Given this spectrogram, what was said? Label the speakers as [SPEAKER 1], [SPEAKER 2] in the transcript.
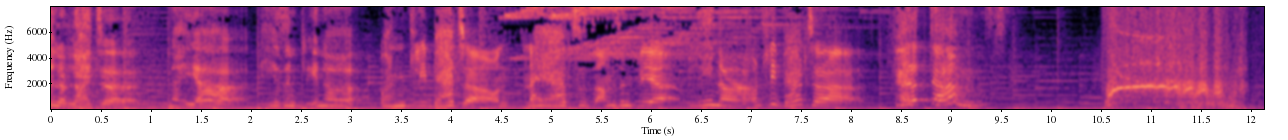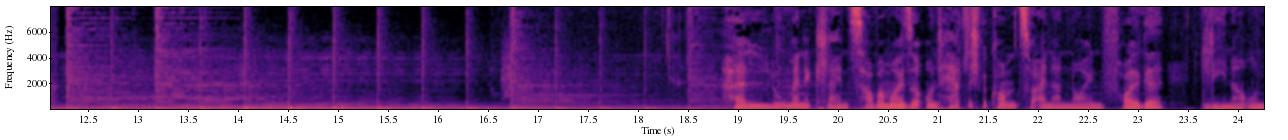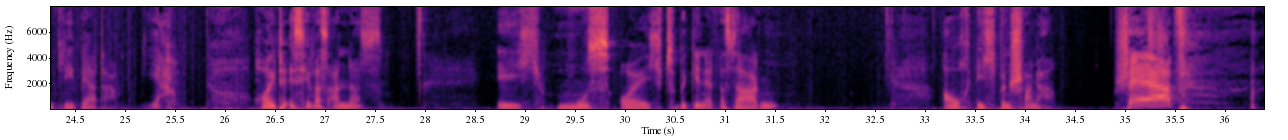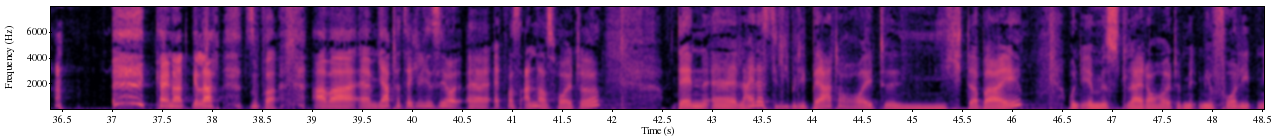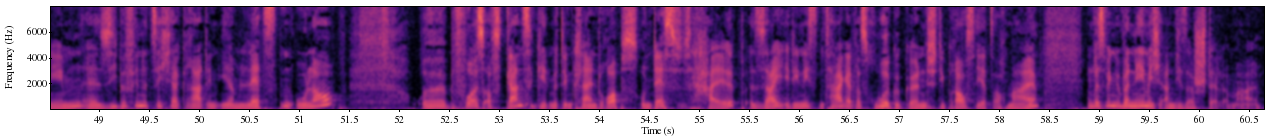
[SPEAKER 1] Hallo Leute. Naja, hier sind Lena
[SPEAKER 2] und Liberta. Und naja, zusammen sind wir
[SPEAKER 1] Lena
[SPEAKER 2] und Liberta. Verdammt!
[SPEAKER 3] Hallo meine kleinen Zaubermäuse und herzlich willkommen zu einer neuen Folge Lena und Liberta. Ja, heute ist hier was anders. Ich muss euch zu Beginn etwas sagen. Auch ich bin schwanger. Scherz! Keiner hat gelacht. Super. Aber ähm, ja, tatsächlich ist hier äh, etwas anders heute. Denn äh, leider ist die liebe Liberta heute nicht dabei und ihr müsst leider heute mit mir Vorlieb nehmen. Äh, sie befindet sich ja gerade in ihrem letzten Urlaub äh, bevor es aufs Ganze geht mit dem kleinen Drops. Und deshalb sei ihr die nächsten Tage etwas Ruhe gegönnt. Die braucht sie jetzt auch mal. Und deswegen übernehme ich an dieser Stelle mal.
